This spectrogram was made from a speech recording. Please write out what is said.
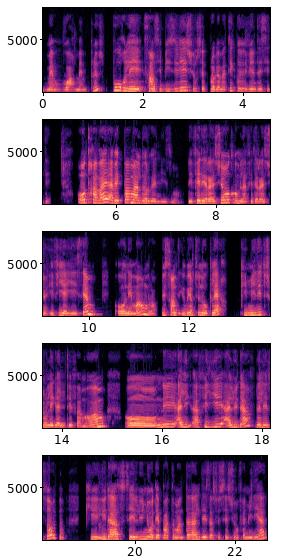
même voire même plus, pour les sensibiliser sur cette problématique que je viens de citer. On travaille avec pas mal d'organismes, des fédérations comme la fédération IFIA-ISM. On est membre du centre Hubertine Auclair qui milite sur l'égalité femmes-hommes. On est affilié à l'UDAF de l'Essonne, qui est UDAF, c'est l'Union départementale des associations familiales.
